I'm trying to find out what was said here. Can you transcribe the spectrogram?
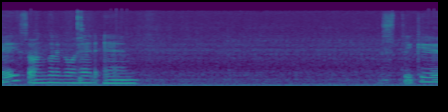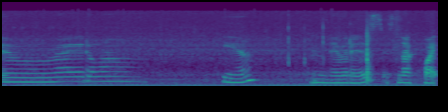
okay so I'm gonna go ahead and stick it right along here. And there it is. It's not quite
